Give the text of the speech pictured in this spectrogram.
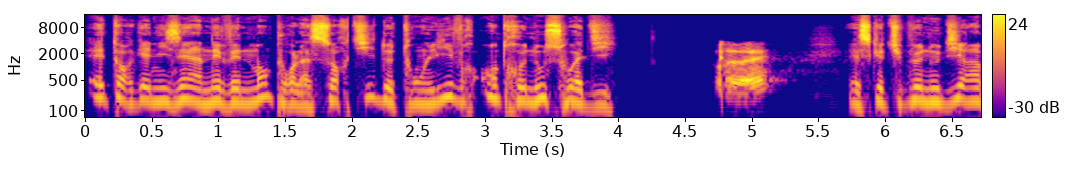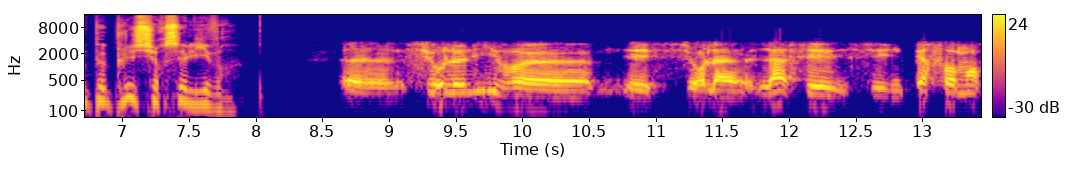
est organisé un événement pour la sortie de ton livre Entre nous soit dit. Ouais, ouais. Est-ce que tu peux nous dire un peu plus sur ce livre? Sur le livre, et sur la, là, c'est c'est une performance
